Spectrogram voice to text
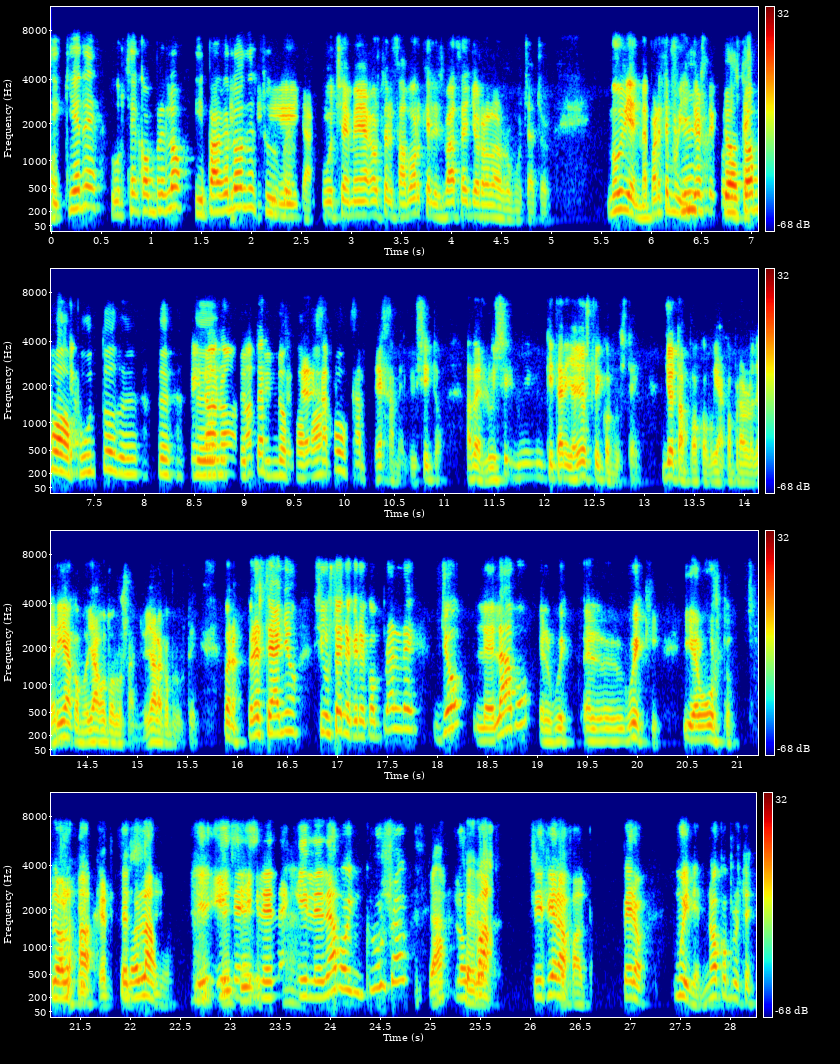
si quiere, usted cómprelo y páguelo de su. Escúcheme, haga usted el favor que les va a hacer llorar a los muchachos. Muy bien, me parece muy bien. Sí, Yo estoy con ya usted. estamos a punto de, de, Sí, de- No, no, de no te déjame, abajo. déjame, déjame, Luisito. A ver, Luis Quintanilla, yo estoy con usted. Yo tampoco voy a comprar lotería como ya hago todos los años, ya la compra usted. Bueno, pero este año, si usted no quiere comprarle, yo le lavo el, whis- el whisky y el gusto. Se lo, la- se lo lavo. Y, y Sí, te- sí. y le, y le lavo incluso Ya, los pero- bajos, si hiciera falta. Pero, muy bien, no compre usted.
